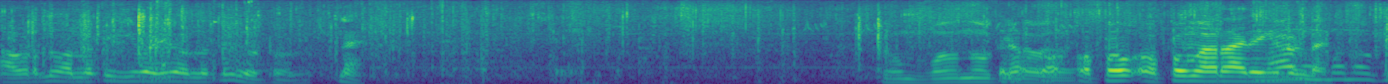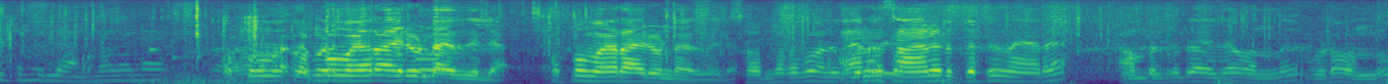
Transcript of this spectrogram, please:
അവിടുന്ന് വന്നിട്ട് ഈ വഴി വന്നിട്ട് ഇങ്ങോട്ട് വന്നു. അല്ലേ? പിന്നെ ഒ- ഒപ്പം ഒപ്പം വേറെ ആരെങ്കിലും ഉണ്ടായി ഒപ്പം വേറെ ആരും ഉണ്ടായിരുന്നില്ല. ഒപ്പം വേറെ ആരും ഉണ്ടായിരുന്നില്ല. അങ്ങനെ സാധനം എടുത്തിട്ട് നേരെ അമ്പലത്തിന്റെ അതിലെ വന്ന് ഇവിടെ വന്നു.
